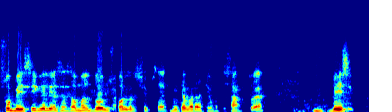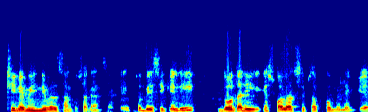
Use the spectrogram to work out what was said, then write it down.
सो बेसिकली असं समज दोन स्कॉलरशिप्स आहेत मी त्या मराठीमध्ये सांगतोय. बेसिक ठीक है मैं हिंदी में सांगतो सगळ्यांसाठी. तो बेसिकली दो तरीके के स्कॉलरशिप्स आपको मिलेंगे.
